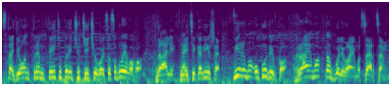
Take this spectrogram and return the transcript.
Стадіон тремтить у передчутті чогось особливого. Далі найцікавіше. Віримо у Кудрівко, граємо та вболіваємо серцем.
